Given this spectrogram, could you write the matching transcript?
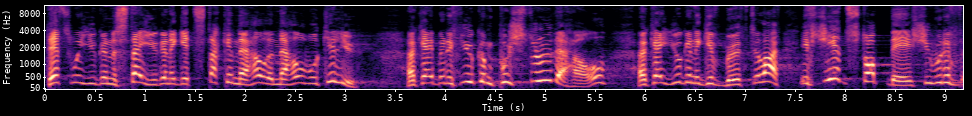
that's where you're going to stay. You're going to get stuck in the hell, and the hell will kill you. Okay, but if you can push through the hell, okay, you're going to give birth to life. If she had stopped there, she would have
